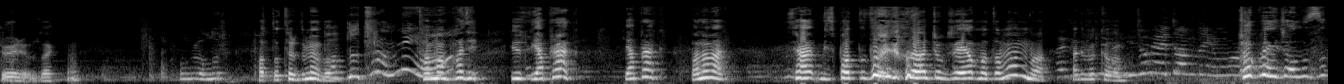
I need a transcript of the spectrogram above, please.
Şöyle uzaktan. Olur olur. Patlatır değil mi bu? Patlatır anne ya. Tamam hadi. Yüz, yaprak. Yaprak. Bana bak. Sen biz patlatana kadar çok şey yapma tamam mı? Hadi, bakalım. Hadi çok heyecanlıyım. Çok heyecanlısın?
